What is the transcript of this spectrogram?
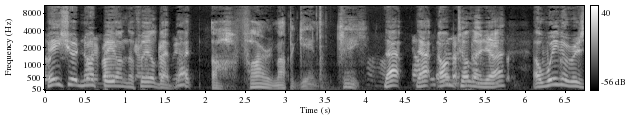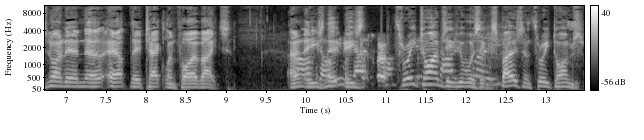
Uh, he should not be on the field, day, come bloke. Oh, fire him up again. Gee. No, no, I'm telling you, a winger is not in, uh, out there tackling five eights. And Oh, he's God, ne- he's three times he was exposed and three times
